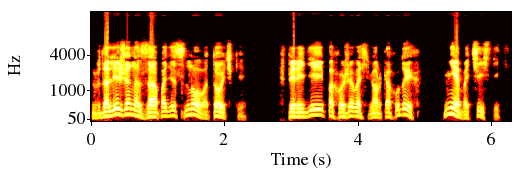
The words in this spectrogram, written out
Вдали же на западе снова точки. Впереди, похоже, восьмерка худых. Небо чистить.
